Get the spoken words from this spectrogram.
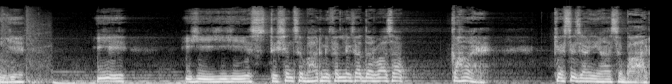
ये ये ये, ये स्टेशन से बाहर निकलने का दरवाज़ा कहाँ है? कैसे जाए यहाँ से बाहर?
